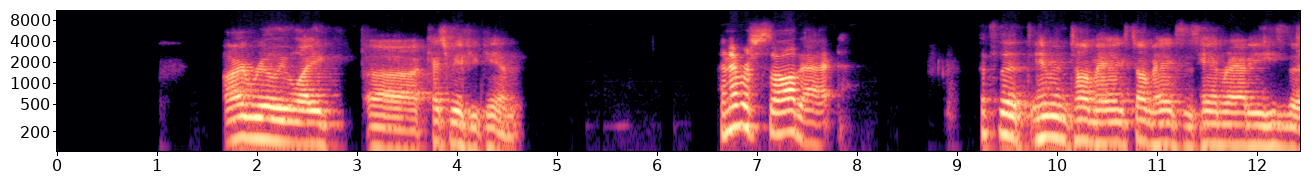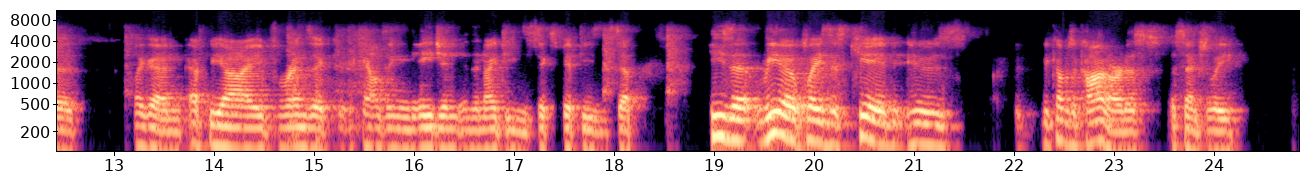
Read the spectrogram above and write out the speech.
I really like uh, Catch Me If You Can. I never saw that. That's the him and Tom Hanks. Tom Hanks is Hanratty. He's the like an FBI forensic accounting agent in the 1950s and stuff. He's a Leo plays this kid who's becomes a con artist essentially,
